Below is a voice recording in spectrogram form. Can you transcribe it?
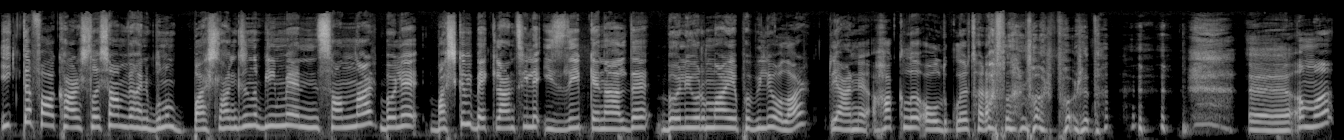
ilk defa karşılaşan ve hani bunun başlangıcını bilmeyen insanlar böyle başka bir beklentiyle izleyip genelde böyle yorumlar yapabiliyorlar. Yani haklı oldukları taraflar var bu arada. ee, ama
